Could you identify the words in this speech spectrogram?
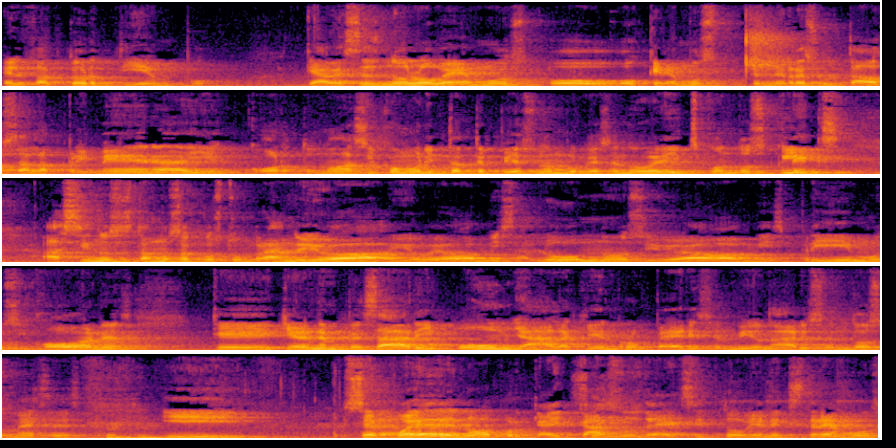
el factor tiempo, que a veces no lo vemos o, queremos tener resultados a la primera y en corto, ¿no? Así como ahorita te pides una hamburguesa en Uber Eats con dos clics, así nos estamos acostumbrando. Yo, yo veo a mis alumnos y veo a mis primos y jóvenes que quieren empezar y ¡pum! ya la quieren romper y ser millonarios en dos meses. y se puede, ¿no? Porque hay casos de éxito bien extremos,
